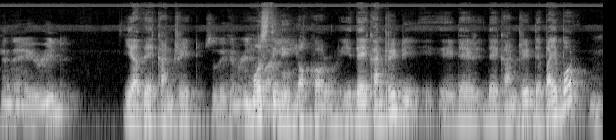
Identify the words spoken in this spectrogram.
Can they read? Yeah they can read. So they can read. Mostly Bible. local. They can read. They, they can read the Bible, Mm.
